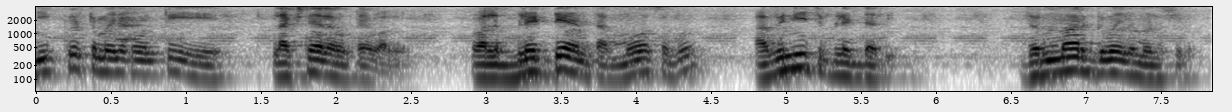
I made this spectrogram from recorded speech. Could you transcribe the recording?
నికృష్టమైనటువంటి లక్షణాలు ఉంటాయి వాళ్ళు వాళ్ళ బ్లడ్డే అంత మోసము అవినీతి బ్లడ్ అది. దుర్మార్గమైన మనుషులు.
